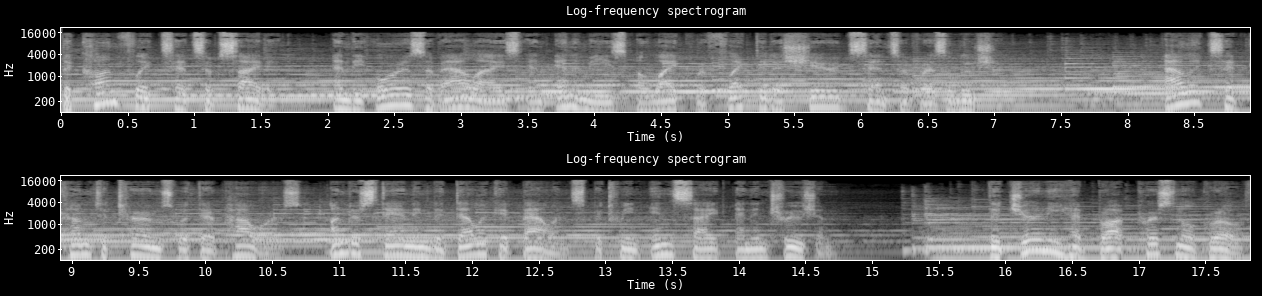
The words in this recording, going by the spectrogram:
The conflicts had subsided, and the auras of allies and enemies alike reflected a shared sense of resolution. Alex had come to terms with their powers, understanding the delicate balance between insight and intrusion. The journey had brought personal growth,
